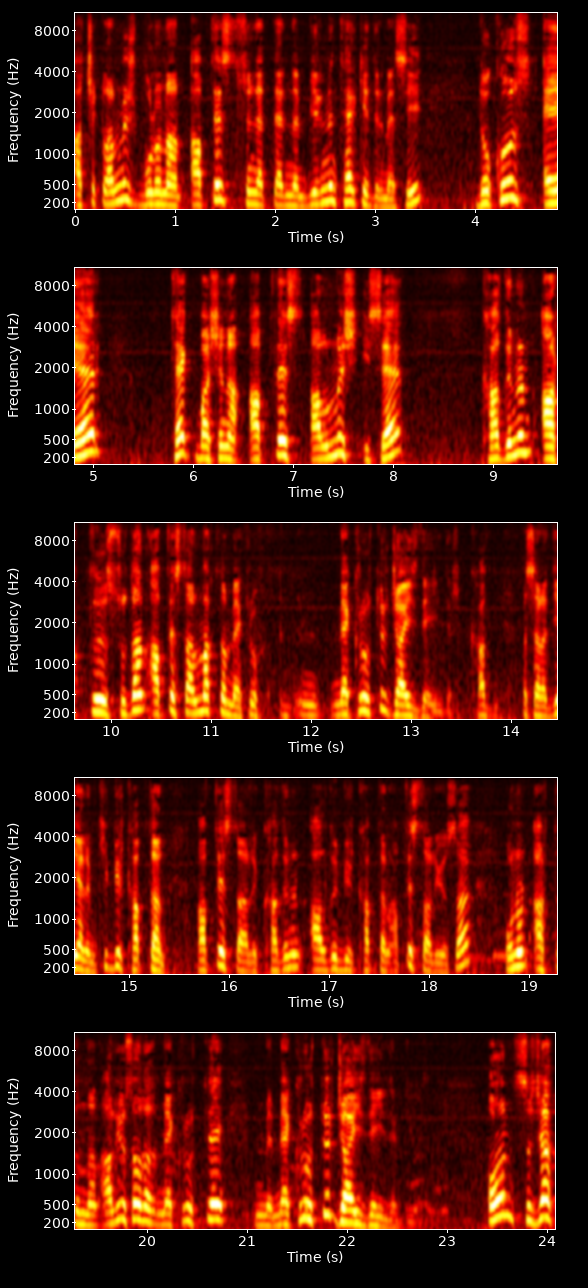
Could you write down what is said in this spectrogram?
açıklanmış bulunan abdest sünnetlerinden birinin terk edilmesi. Dokuz, eğer tek başına abdest almış ise kadının arttığı sudan abdest almak da mekruh, mekruhtur, caiz değildir. Kad, mesela diyelim ki bir kaptan abdest alıyor, kadının aldığı bir kaptan abdest alıyorsa, onun arttığından alıyorsa o da mekruh de, mekruhtur, caiz değildir diyor. 10 sıcak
